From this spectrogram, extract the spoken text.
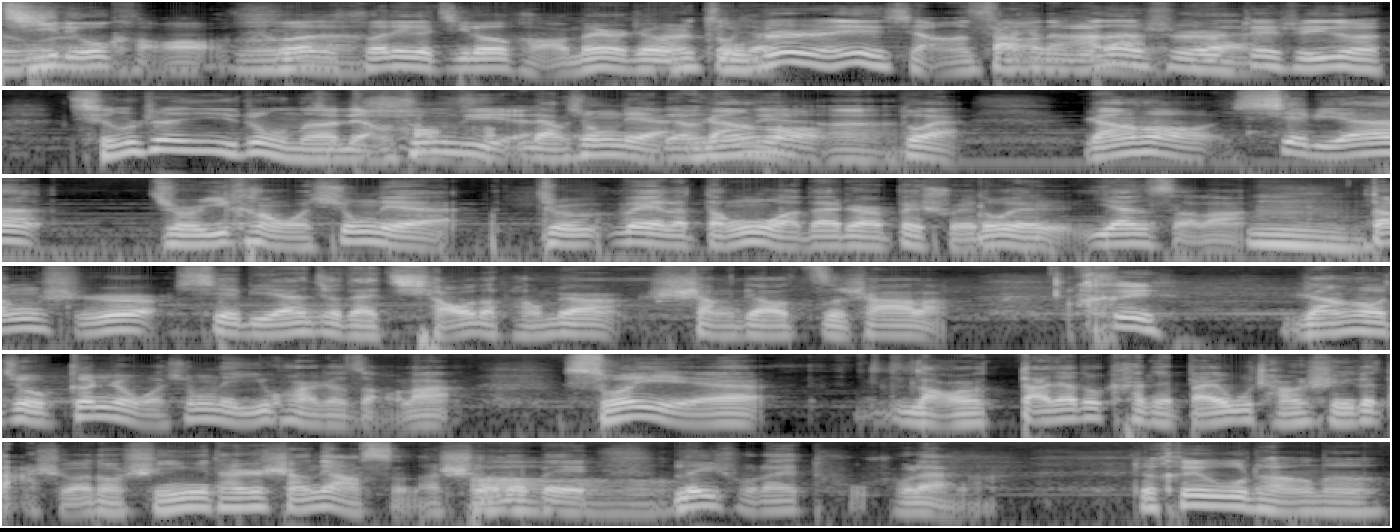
急流口河河的一个急流口，没准就反正总之人家想表达的是这是一个情深意重的两兄弟，两兄弟，然后对，然后谢必安就是一看我兄弟就是为了等我在这儿被水都给淹死了，嗯，当时谢必安就在桥的旁边上吊自杀了，嘿，然后就跟着我兄弟一块儿就走了，所以。老大家都看见白无常是一个大舌头，是因为他是上吊死的，舌头被哦勒出来吐出来了。这黑无常呢？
